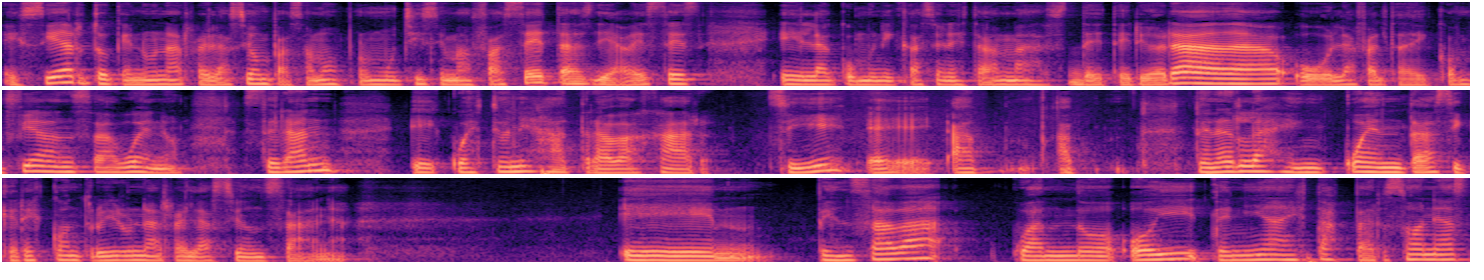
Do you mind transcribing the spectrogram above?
Es cierto que en una relación pasamos por muchísimas facetas y a veces eh, la comunicación está más deteriorada o la falta de confianza. Bueno, serán eh, cuestiones a trabajar. ¿sí? Eh, a, tenerlas en cuenta si querés construir una relación sana. Pensaba cuando hoy tenía estas personas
